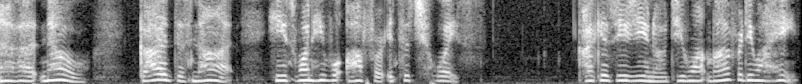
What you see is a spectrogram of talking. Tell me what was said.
And I thought, no, God does not. He's one He will offer. It's a choice. God gives you, you know, do you want love or do you want hate?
